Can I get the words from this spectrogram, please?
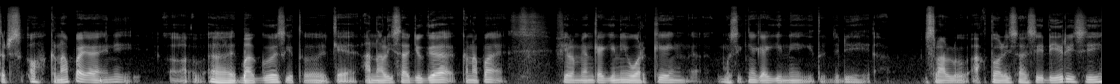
terus oh kenapa ya ini uh, uh, bagus gitu. Kayak analisa juga kenapa film yang kayak gini working musiknya kayak gini gitu. Jadi selalu aktualisasi diri sih.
